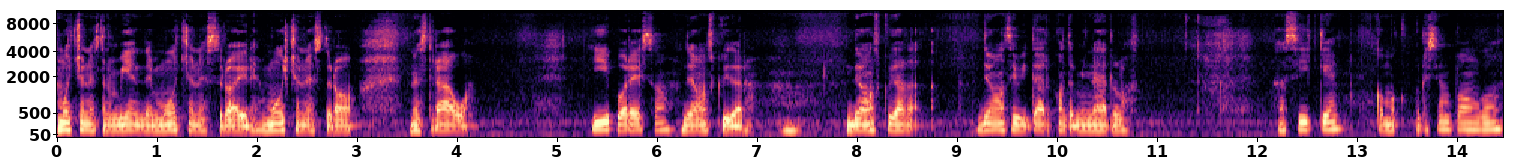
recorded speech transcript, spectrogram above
mucho nuestro ambiente, mucho nuestro aire, mucho nuestro, nuestra agua. Y por eso debemos cuidar, debemos cuidar, debemos evitar contaminarlos. Así que como conclusión pongo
